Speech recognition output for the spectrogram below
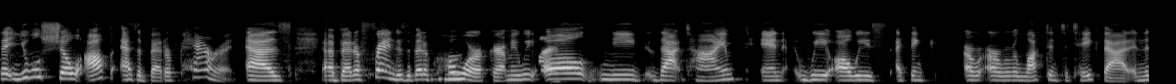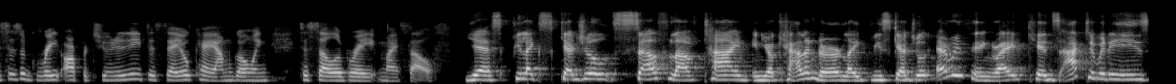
that you will show up as a better parent, as a better friend, as a better mm-hmm. coworker. I mean, we all need that time. And we always, I think, are, are, reluctant to take that. And this is a great opportunity to say, okay, I'm going to celebrate myself. Yes, feel like schedule self love time in your calendar. Like we schedule everything, right? Kids' activities,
